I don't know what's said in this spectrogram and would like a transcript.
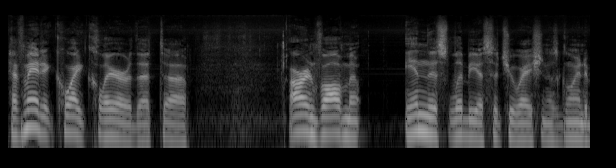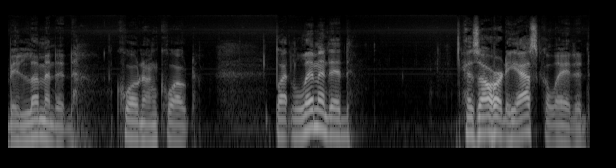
have made it quite clear that uh, our involvement in this Libya situation is going to be limited, quote unquote. But limited has already escalated.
